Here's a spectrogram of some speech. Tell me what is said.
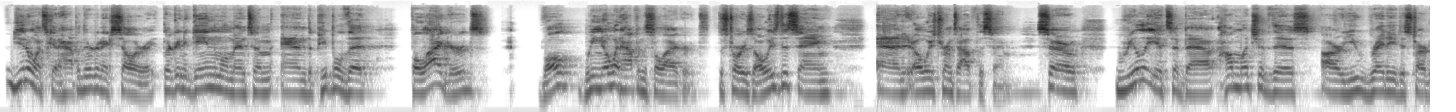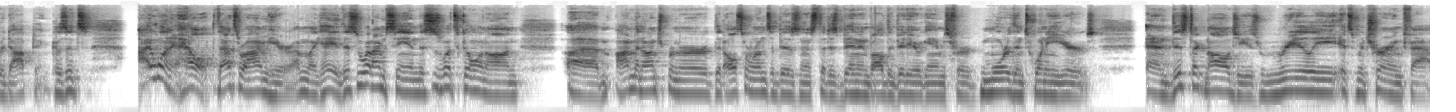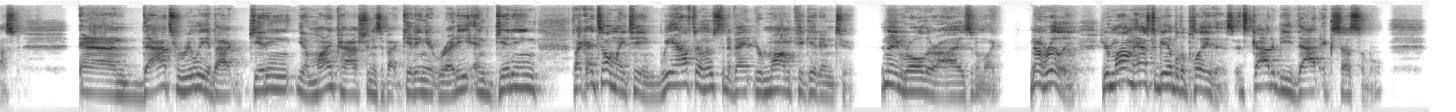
you know what's going to happen. They're going to accelerate. They're going to gain the momentum. And the people that, the laggards, well, we know what happens to laggards. The story's always the same and it always turns out the same. So really it's about how much of this are you ready to start adopting? Because it's, I want to help. That's why I'm here. I'm like, hey, this is what I'm seeing. This is what's going on. Um, I'm an entrepreneur that also runs a business that has been involved in video games for more than 20 years. And this technology is really, it's maturing fast. And that's really about getting, you know, my passion is about getting it ready and getting, like I tell my team, we have to host an event your mom could get into. And they roll their eyes and I'm like, no, really, your mom has to be able to play this. It's got to be that accessible.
